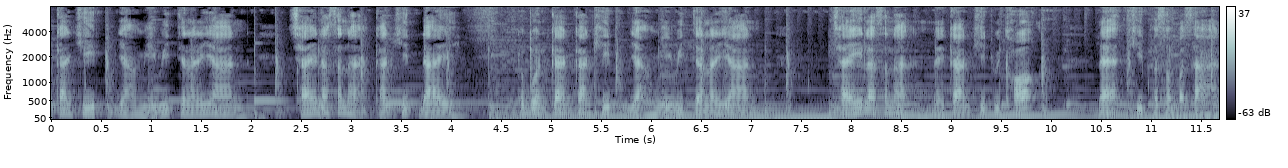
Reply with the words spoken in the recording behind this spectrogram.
นการคิดอย่างมีวิจารณญาณ ใช้ลักษณะการคิดใด กระบวนการการคิดอย่างมีวิจารณญาณ ใช้ลักษณะในการคิดวิเคราะห์ และคิดผสมผสาน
